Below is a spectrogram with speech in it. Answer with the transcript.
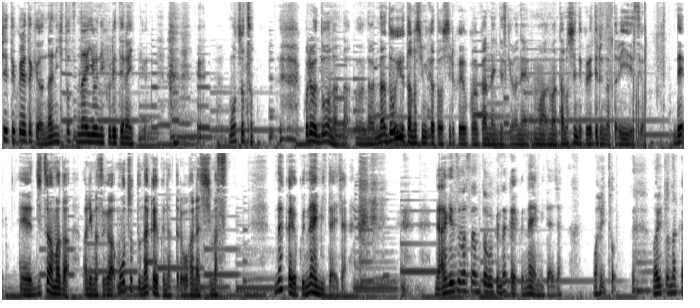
教えてくれたけど何一つ内容に触れてないっていうね。もうちょっと これはどうなんだ、うん、ななどういう楽しみ方をしてるかよくわかんないんですけどね。まあまあ楽しんでくれてるんだったらいいですよ。で、えー、実はまだありますが、もうちょっと仲良くなったらお話しします。仲良くないみたいじゃん。ね、あげずまさんと僕仲良くないみたいじゃん。割と、割と仲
